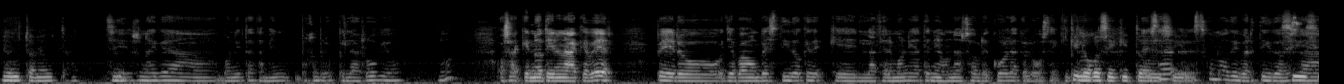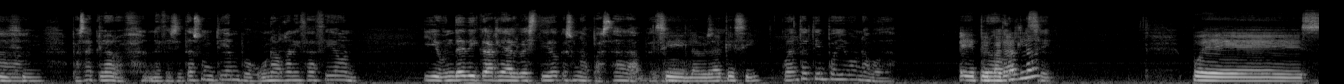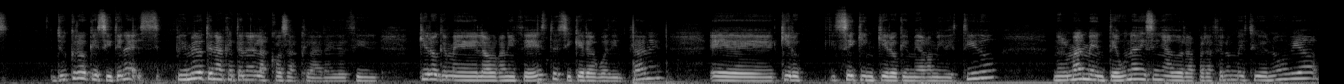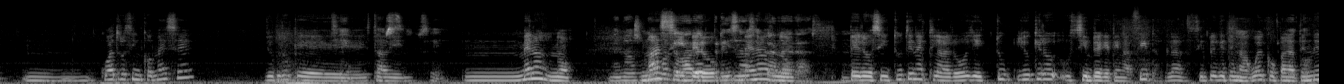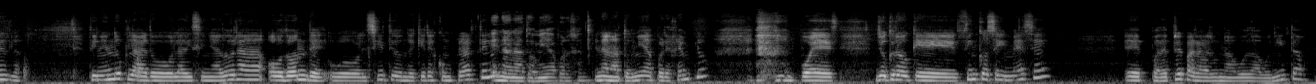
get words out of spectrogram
Me gusta, me gusta. Sí, es una idea bonita también, por ejemplo, Pilar Rubio, ¿no? O sea, que no tiene nada que ver, pero llevaba un vestido que, que en la ceremonia tenía una sobrecola que luego se quitó. Que luego se quitó, Esa- sí. Es como divertido. Sí, esa- sí, sí. Pasa, claro, necesitas un tiempo, una organización y un dedicarle al vestido que es una pasada. pero- sí, la verdad que sí. ¿Cuánto tiempo lleva una boda? Eh, Pero- ¿Prepararla? Sí. Pues yo creo que si tienes, primero tienes que tener las cosas claras y decir, quiero que me la organice este, si quieres wedding planner, eh, quiero, sé quién quiero que me haga mi vestido. Normalmente una diseñadora para hacer un vestido de novia, mm, cuatro o cinco meses, yo creo que sí, está pues, bien. Sí. Mm, menos no. Menos no, Más sí, va pero menos no. Mm. Pero si tú tienes claro, oye, tú, yo quiero, siempre que tenga cita, claro, siempre que tenga hueco para atenderla. Teniendo claro la diseñadora o dónde, o el sitio donde quieres comprártelo, En anatomía, por ejemplo. en anatomía, por ejemplo, pues yo creo que cinco o seis meses eh, puedes preparar una boda bonita.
